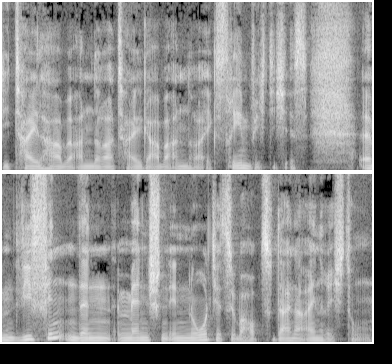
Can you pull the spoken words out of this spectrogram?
die Teilhabe anderer, Teilgabe anderer extrem wichtig ist. Ähm, wie finden denn Menschen in Not jetzt überhaupt zu deiner Einrichtung?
